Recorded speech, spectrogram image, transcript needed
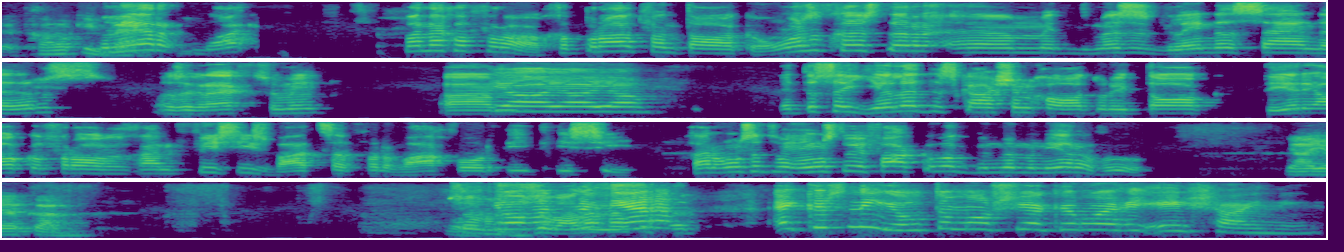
Dit gaan ook nie Meneer, weg. daai vinnige vraag. Gepraat van take. Ons het gister ehm um, met Mrs Glenda Sanders, as ek reg sou meen. Ehm um, Ja, ja, ja. het ons 'n hele discussion gehad oor die taak deur elke vraag gegaan fisies wat se verwag word etc. Gaan ons dit vir ons twee vakke ook doen met meneer of hoe? Ja, jy kan. So Ja, so wanneer meneer- dit- Ek is nie heeltemal seker oor die essay nie.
